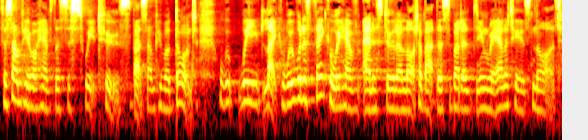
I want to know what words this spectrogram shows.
So some people have this sweet tooth, but some people don't. We, we like we would think we have understood a lot about this, but in reality, it's not.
